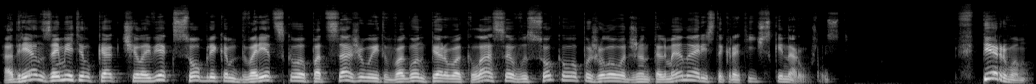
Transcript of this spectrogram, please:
Адриан заметил, как человек с обликом дворецкого подсаживает в вагон первого класса высокого пожилого джентльмена аристократической наружности. В первом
